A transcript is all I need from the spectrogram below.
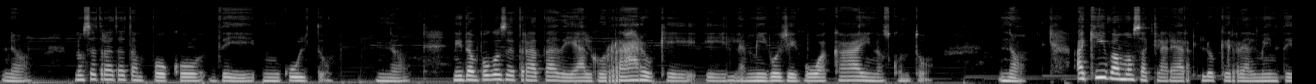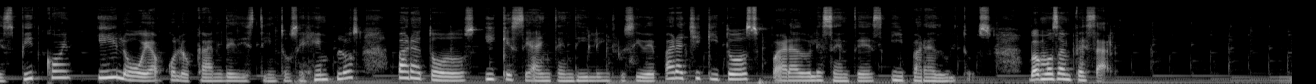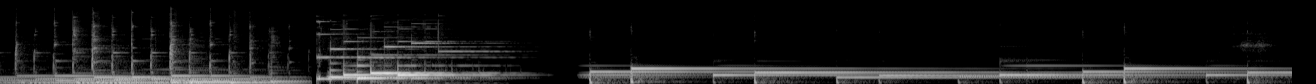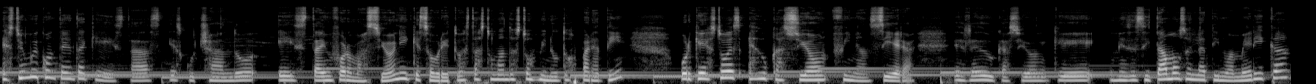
No, no se trata tampoco de un culto. No, ni tampoco se trata de algo raro que el amigo llegó acá y nos contó. No, aquí vamos a aclarar lo que realmente es Bitcoin y lo voy a colocar de distintos ejemplos para todos y que sea entendible inclusive para chiquitos, para adolescentes y para adultos. Vamos a empezar. Contenta que estás escuchando esta información y que sobre todo estás tomando estos minutos para ti, porque esto es educación financiera, es la educación que necesitamos en Latinoamérica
